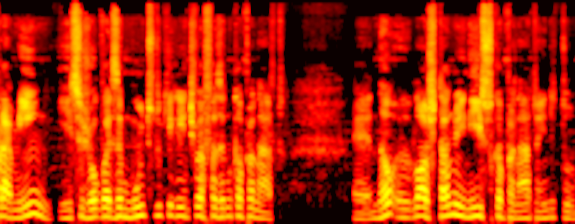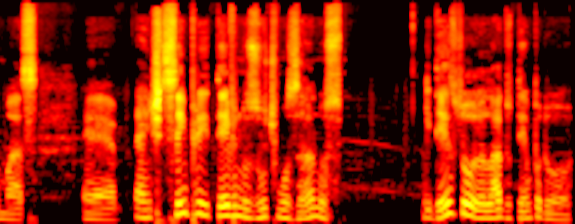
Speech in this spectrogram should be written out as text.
para mim, esse jogo vai dizer muito do que a gente vai fazer no campeonato. É, não, lógico, está no início do campeonato ainda tudo, mas é, a gente sempre teve nos últimos anos, e desde o, lá do tempo do,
